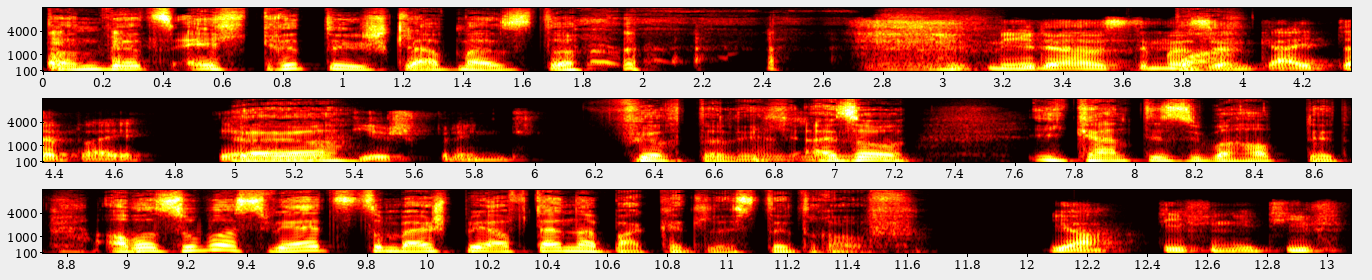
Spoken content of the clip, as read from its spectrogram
dann wird es echt kritisch, glaub mal da. nee, da hast du immer Boah. so einen Guide dabei, der ja, ja. mit dir springt. Fürchterlich. Also, also ich kannte das überhaupt nicht. Aber sowas wäre jetzt zum Beispiel auf deiner Bucketliste drauf. Ja, definitiv.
